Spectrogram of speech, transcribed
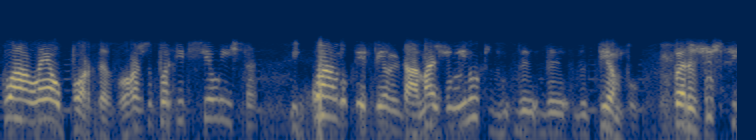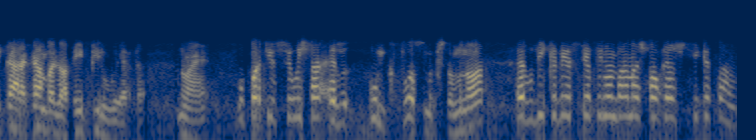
qual é o porta-voz do Partido Socialista? E quando o PP lhe dá mais um minuto de, de, de tempo para justificar a cambalhota e pirueta, não é? O Partido Socialista, como que fosse uma questão menor, abdica desse tempo e não dá mais qualquer justificação.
